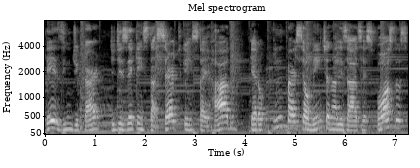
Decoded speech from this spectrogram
desindicar, de dizer quem está certo, quem está errado. Quero imparcialmente analisar as respostas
